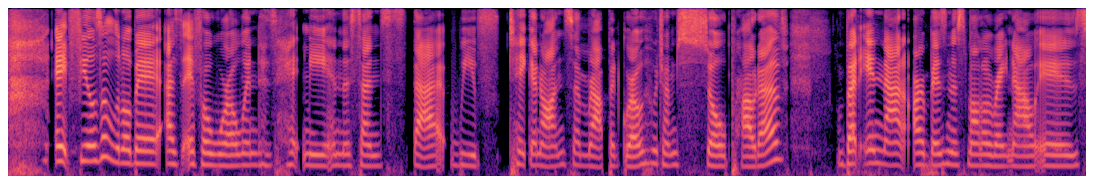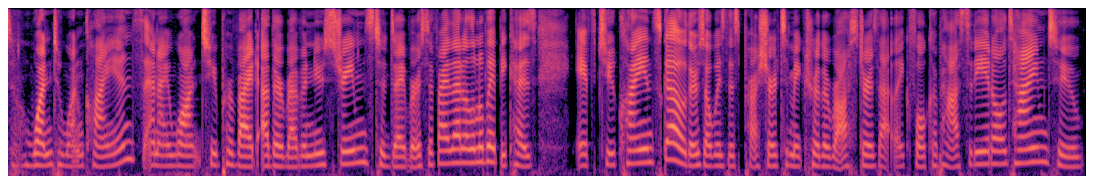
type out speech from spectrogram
it feels a little bit as if a whirlwind has hit me in the sense that we've taken on some rapid growth, which I'm so proud of. But in that, our business model right now is one to one clients, and I want to provide other revenue streams to diversify that a little bit because if two clients go, there's always this pressure to make sure the roster is at like full capacity at all time to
